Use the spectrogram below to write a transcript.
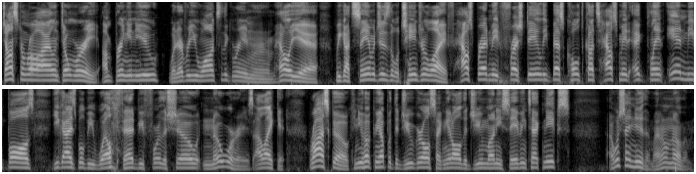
Johnston, Rhode Island, don't worry. I'm bringing you whatever you want to the green room. Hell yeah. We got sandwiches that will change your life. House bread made fresh daily, best cold cuts, house made eggplant, and meatballs. You guys will be well fed before the show. No worries. I like it. Roscoe, can you hook me up with the Jew girl so I can get all the Jew money saving techniques? I wish I knew them. I don't know them.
